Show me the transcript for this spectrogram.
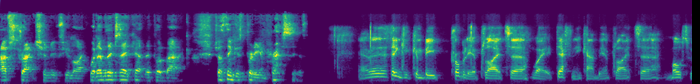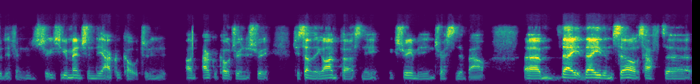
abstraction, if you like. Whatever they take out, they put back, which I think is pretty impressive. Yeah, I think it can be probably applied to, well, it definitely can be applied to multiple different industries. You mentioned the agriculture uh, agriculture industry, which is something I'm personally extremely interested about. Um, they they themselves have to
